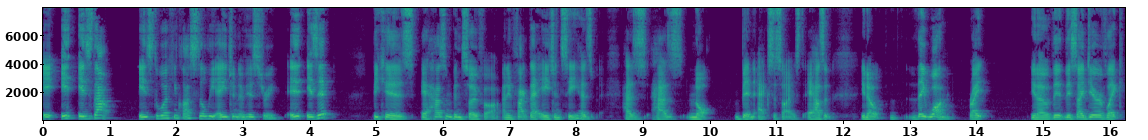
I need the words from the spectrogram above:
it, it is that is the working class still the agent of history? Is, is it? Because it hasn't been so far. And in fact that agency has has has not been exercised. It hasn't, you know, they won, right? You know, the, this idea of like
